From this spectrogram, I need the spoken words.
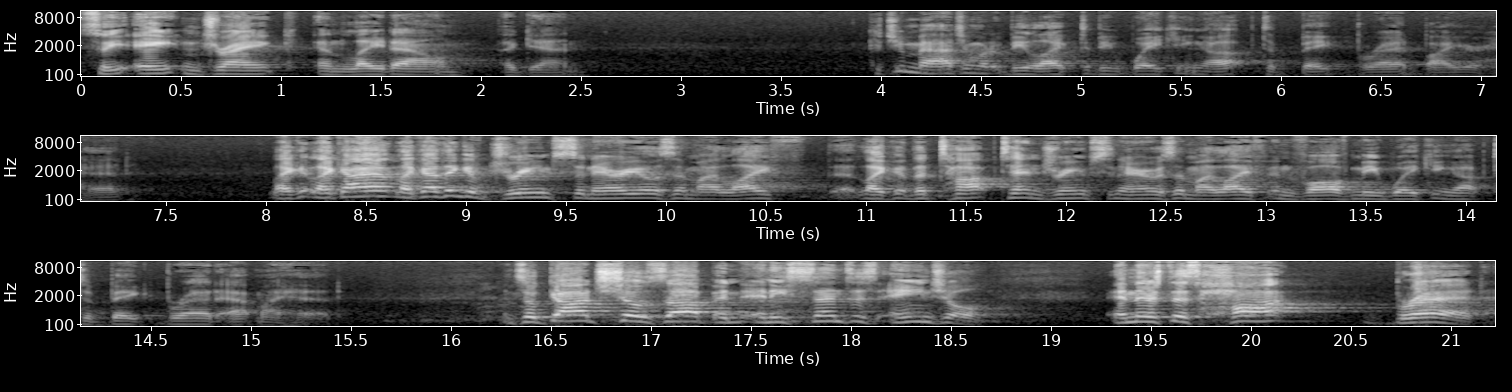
So he ate and drank and lay down again. Could you imagine what it would be like to be waking up to bake bread by your head? Like, like, I, like I think of dream scenarios in my life, like the top 10 dream scenarios in my life involve me waking up to bake bread at my head. And so God shows up and, and he sends his angel. And there's this hot bread.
